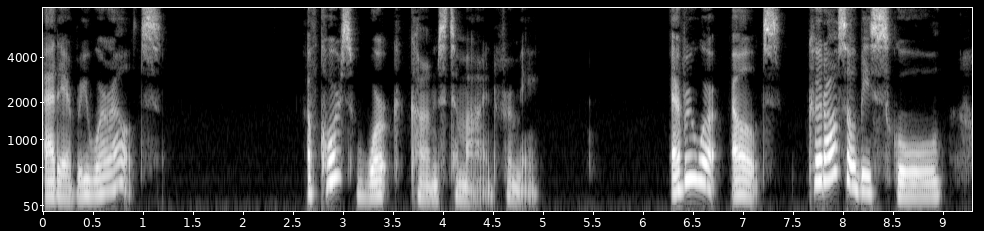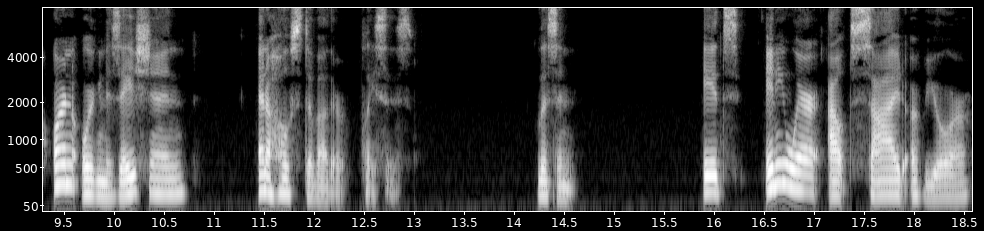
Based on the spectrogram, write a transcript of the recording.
at everywhere else. Of course, work comes to mind for me. Everywhere else could also be school or an organization and a host of other places. Listen, it's anywhere outside of your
